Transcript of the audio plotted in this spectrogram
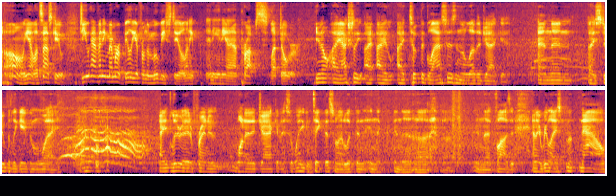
Oh yeah, let's ask you. Do you have any memorabilia from the movie steal? Any any any uh, props left over? You know, I actually I, I I took the glasses and the leather jacket, and then I stupidly gave them away. I literally had a friend who wanted a jacket, and I said, "Well, you can take this one." I looked in in the in the uh, uh, in the closet, and I realized now,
